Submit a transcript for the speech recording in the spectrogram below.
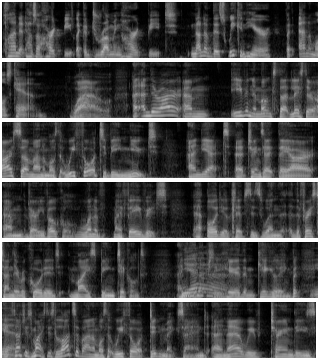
planet has a heartbeat, like a drumming heartbeat. None of this we can hear, but animals can. Wow. And, there are, um, even amongst that list, there are some animals that we thought to be mute, and yet uh, it turns out they are um, very vocal. One of my favorite uh, audio clips is when the first time they recorded mice being tickled and yeah. you can actually hear them giggling. But yeah. it's not just mice. There's lots of animals that we thought didn't make sound, and now we've turned these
